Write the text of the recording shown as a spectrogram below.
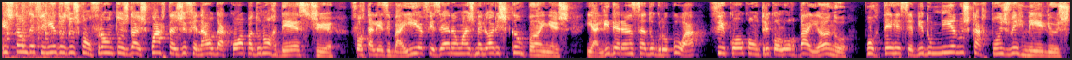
Estão definidos os confrontos das quartas de final da Copa do Nordeste. Fortaleza e Bahia fizeram as melhores campanhas e a liderança do Grupo A ficou com o tricolor baiano por ter recebido menos cartões vermelhos.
